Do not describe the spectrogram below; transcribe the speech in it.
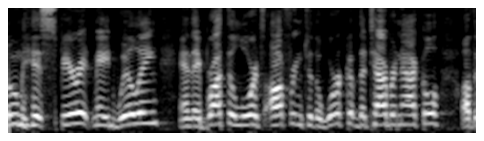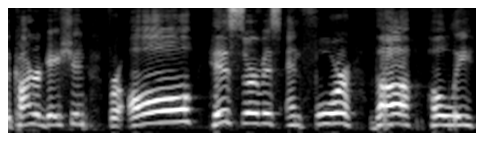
whom his spirit made willing, and they brought the Lord's offering to the work of the tabernacle of the congregation for all his service and for the holy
